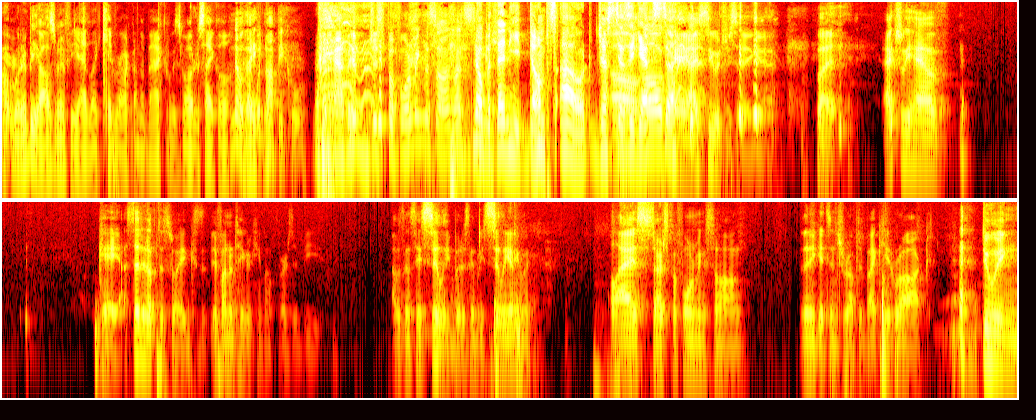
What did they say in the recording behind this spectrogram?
Uh, year. would it be awesome if he had like Kid Rock on the back of his motorcycle? no, that Like- would not be cool. To have him just performing the song on stage. No, but then he dumps out just as he Oh, gets okay, to. I see what you're saying. Yeah, but actually have. Okay, I set it up this way because if Undertaker came out first, it'd be. I was gonna say silly, but it's gonna be silly anyway. Elias starts performing a song, then he gets interrupted by Kid Rock doing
